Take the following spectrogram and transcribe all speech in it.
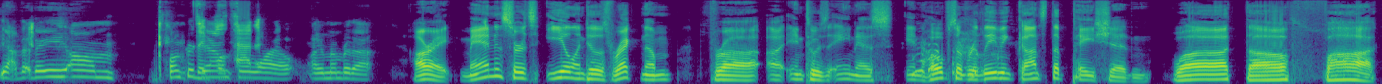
Yeah, they, they um bunkered They down for had a it. while. I remember that. All right. Man inserts eel into his rectum for uh, uh, into his anus in hopes of relieving constipation. What the fuck,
